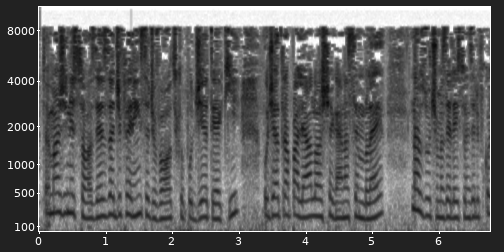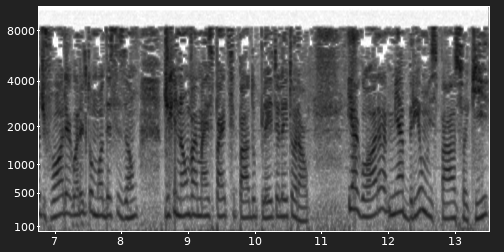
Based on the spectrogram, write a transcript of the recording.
Então, imagina imagine só, às vezes a diferença de votos que eu podia ter aqui podia atrapalhá-lo a chegar na Assembleia. Nas últimas eleições ele ficou de fora e agora ele tomou a decisão de que não vai mais participar do pleito eleitoral. E agora me abriu um espaço aqui,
